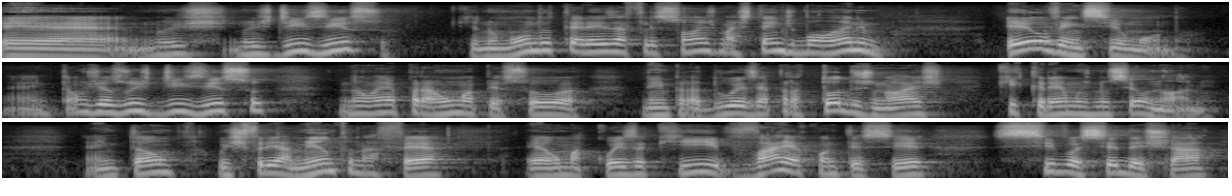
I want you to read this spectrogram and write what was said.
é, nos, nos diz isso, que no mundo tereis aflições, mas tem de bom ânimo, eu venci o mundo. É, então Jesus diz isso não é para uma pessoa nem para duas, é para todos nós que cremos no seu nome. É, então, o esfriamento na fé é uma coisa que vai acontecer se você deixar,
